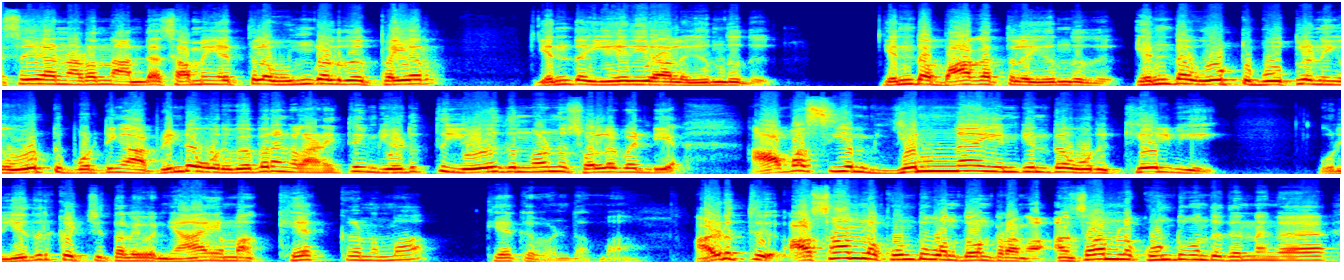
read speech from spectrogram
எஸ்ஐஆர் நடந்த அந்த சமயத்தில் உங்களது பெயர் எந்த ஏரியால இருந்தது? எந்த பாகத்தில் இருந்தது? எந்த ஓட்டு பூத்தில் நீங்கள் ஓட்டு போட்டீங்க? அப்படின்ற ஒரு விவரங்கள் அனைத்தையும் எடுத்து எழுதுங்கன்னு சொல்ல வேண்டிய அவசியம் என்ன என்கின்ற ஒரு கேள்வியை ஒரு எதிர்க்கட்சி தலைவர் நியாயமாக கேட்கணுமா? கேட்க வேண்டாமா? அடுத்து அசாம்ல கொண்டு வந்தோன்றாங்க. அசாம்ல கொண்டு வந்தது என்னங்க?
